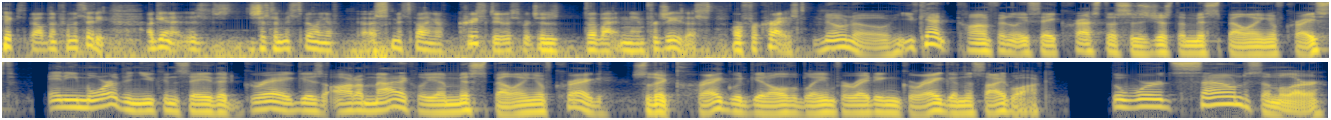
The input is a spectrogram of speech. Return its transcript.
he expelled them from the city. Again, it's just a misspelling of a misspelling of Christus, which is the Latin name for Jesus or for Christ. No, no, you can't confidently say Chrestus is just a misspelling of Christ any more than you can say that Greg is automatically a misspelling of Craig, so that Craig would get all the blame for writing Greg on the sidewalk. The words sound similar,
